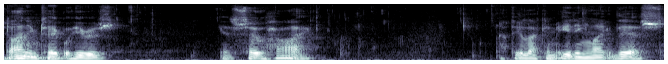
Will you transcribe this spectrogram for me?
Dining table here is is so high. I feel like I'm eating like this.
